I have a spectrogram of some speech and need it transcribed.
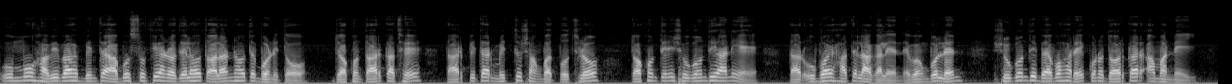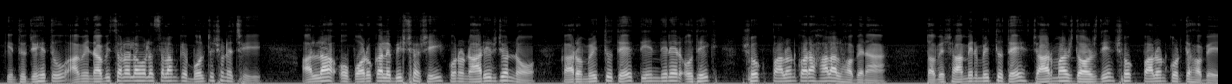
উম্মু হাবিবাহ বিনতে আবু সুফিয়ান রদিল্লাহ তালাহতে হতে বর্ণিত। যখন তার কাছে তার পিতার মৃত্যু সংবাদ পৌঁছল, তখন তিনি সুগন্ধি আনিয়ে তার উভয় হাতে লাগালেন এবং বললেন, সুগন্ধি ব্যবহারে কোনো দরকার আমার নেই। কিন্তু যেহেতু আমি নাবি সাল্লাহ সাল্লামকে বলতে শুনেছি, আল্লাহ ও পরকালে বিশ্বাসী কোনো নারীর জন্য কারও মৃত্যুতে তিন দিনের অধিক শোক পালন করা হালাল হবে না। তবে স্বামীর মৃত্যুতে চার মাস দশ দিন শোক পালন করতে হবে।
